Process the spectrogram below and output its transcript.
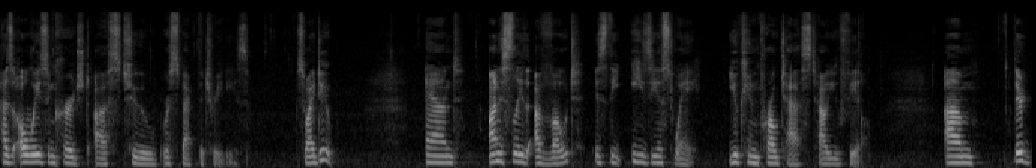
has always encouraged us to respect the treaties. So I do. And honestly, a vote is the easiest way you can protest how you feel. Um, there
